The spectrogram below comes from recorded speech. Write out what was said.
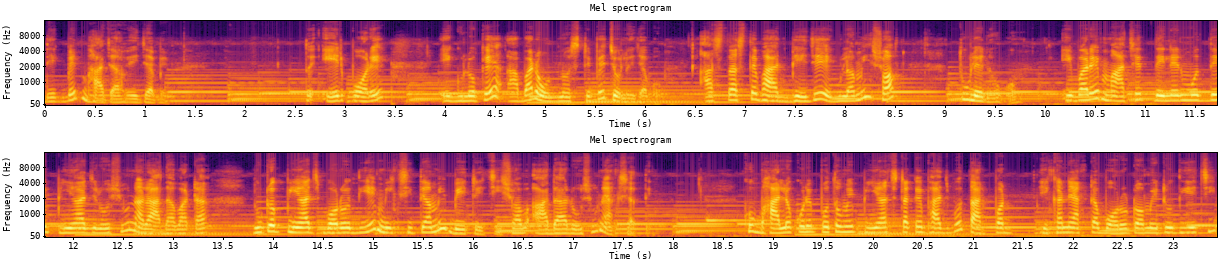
দেখবেন ভাজা হয়ে যাবে। তো এরপরে এগুলোকে আবার অন্য স্টেপে চলে যাব। আস্তে আস্তে ভাজ, ভেজে এগুলো আমি সব তুলে নেব। এবারে মাছের তেলের মধ্যে পেঁয়াজ, রসুন আর আদা বাটা। দুটো পেঁয়াজ বড় দিয়ে মিক্সিতে আমি বেটেছি, সব আদা, রসুন একসাথে। খুব ভালো করে প্রথমে পেঁয়াজটাকে ভাজবো, তারপর এখানে একটা বড় টমেটো দিয়েছি,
